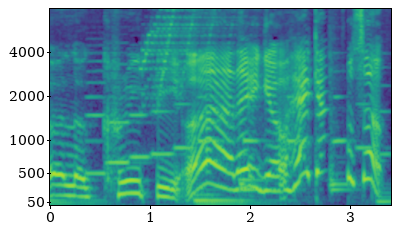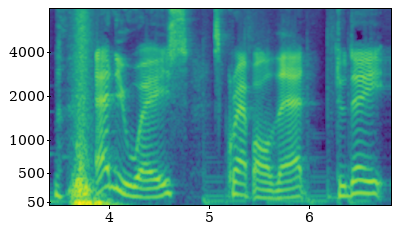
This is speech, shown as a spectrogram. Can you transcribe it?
Oh, look creepy. Ah, there you go. Hey guys, what's up? Anyways, scrap all that. Today,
